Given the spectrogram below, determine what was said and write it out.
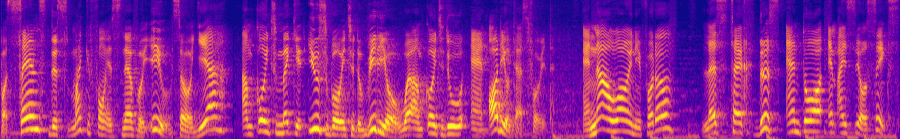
But since this microphone is never used, so yeah, I'm going to make it usable into the video where I'm going to do an audio test for it. And now without any further, let's take this Andoer MIC06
